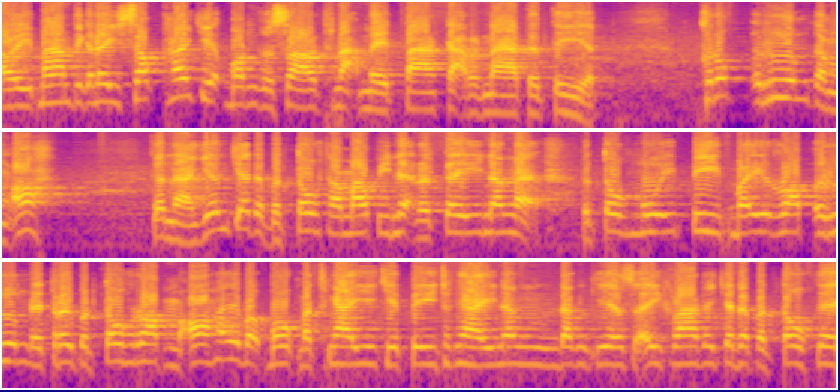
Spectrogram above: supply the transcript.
ឲ្យបានទីក្តីសុខហើយជាបុណ្យកុសលថ្នាក់មេត្តាករណាទៅទៀតគ្រប់រឿងទាំងអស់កណាយើងចេះតែបន្ទោសថាមកពីអ្នករតីហ្នឹងបន្ទោស1 2 3រាប់រឿងដែលត្រូវបន្ទោសរាប់មិនអស់ទេបើបោកមួយថ្ងៃជា2ថ្ងៃហ្នឹងដឹងជាស្អីខ្លះទៅចេះតែបន្ទោសគេ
